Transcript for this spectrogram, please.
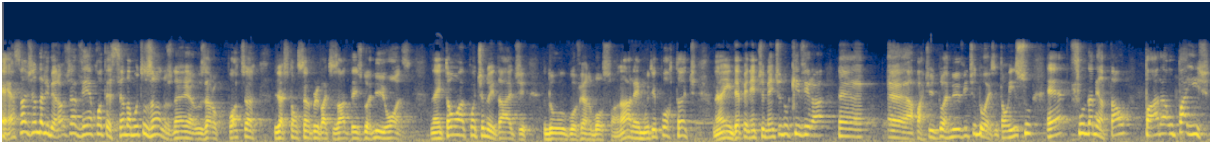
É, essa agenda liberal já vem acontecendo há muitos anos, né? Os aeroportos já, já estão sendo privatizados desde 2011. Né? Então, a continuidade do governo Bolsonaro é muito importante, né? independentemente do que virá é, é, a partir de 2022. Então, isso é fundamental para o país,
